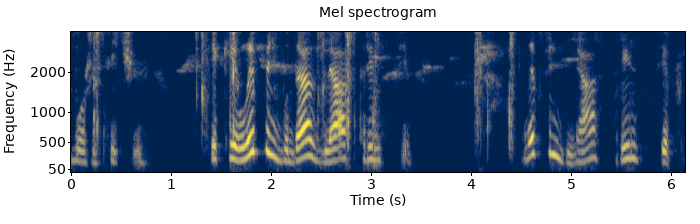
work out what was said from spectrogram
боже, січень, який липень буде для стрільців? Липень для стрільців.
